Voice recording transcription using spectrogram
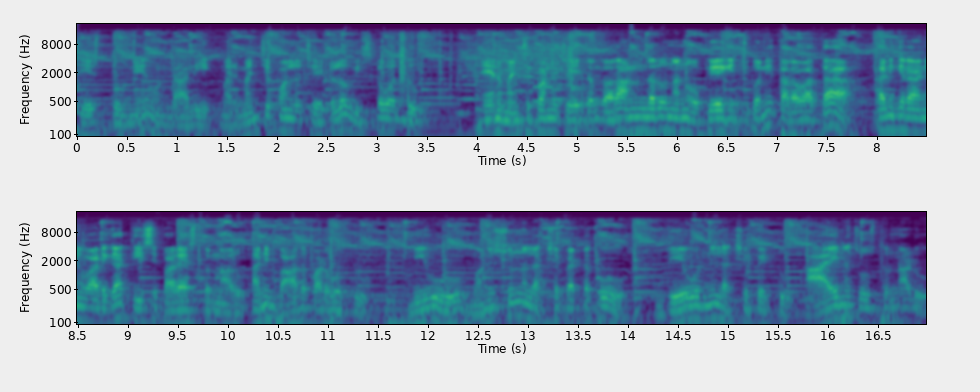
చేస్తూనే ఉండాలి. మరి మంచి పనులు చేయటంలో విసుగవద్దు. నేను మంచి పనులు చేయటం ద్వారా అందరూ నన్ను ఉపయోగించుకొని తర్వాత పనికిరాని వాడిగా తీసి పారేస్తున్నారు అని బాధపడవద్దు. నీవు మనుషులను లక్ష్య పెట్టకు దేవుణ్ణి లక్ష్య పెట్టు. ఆయన చూస్తున్నాడు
